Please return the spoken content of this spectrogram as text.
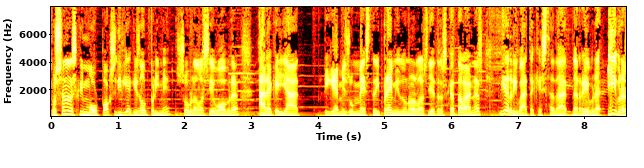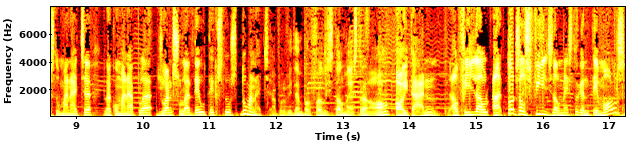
però se n'han escrit molt pocs, diria que és el primer sobre la seva obra, ara que ja diguem, és un mestre i premi d'honor a les lletres catalanes, li ha arribat aquesta edat de rebre llibres d'homenatge recomanable Joan Solà, 10 textos d'homenatge. Aprofitem per felicitar el mestre, no? Oh, i tant. El fill del, tots els fills del mestre, que en té molts,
